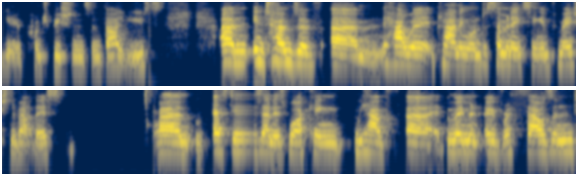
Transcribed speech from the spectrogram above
you know, contributions and values. Um, in terms of um, how we're planning on disseminating information about this, um, SDSN is working, we have uh, at the moment over a thousand,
